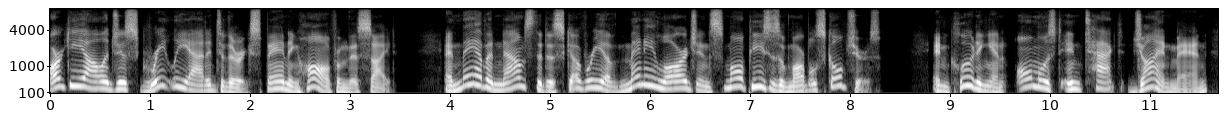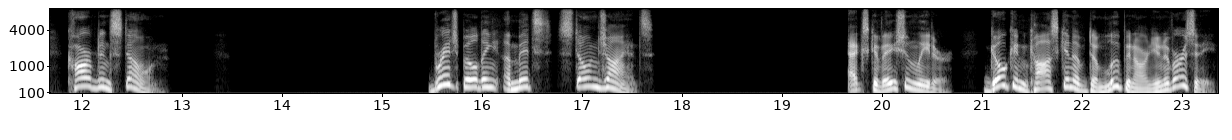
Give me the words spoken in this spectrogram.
archaeologists greatly added to their expanding haul from this site, and they have announced the discovery of many large and small pieces of marble sculptures, including an almost intact giant man carved in stone. Bridge building amidst stone giants. Excavation leader Gökhan Coşkun of Dumlupınar University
